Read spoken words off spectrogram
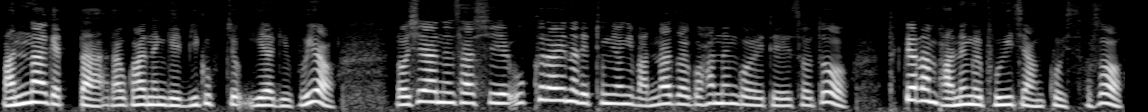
만나겠다라고 하는 게 미국 쪽 이야기고요. 러시아는 사실 우크라이나 대통령이 만나자고 하는 거에 대해서도 특별한 반응을 보이지 않고 있어서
